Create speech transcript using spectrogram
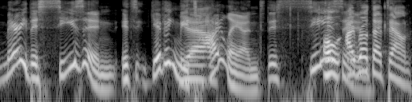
Mary, this season, it's giving me Yeah. Thailand. This season. Oh, I wrote that down.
